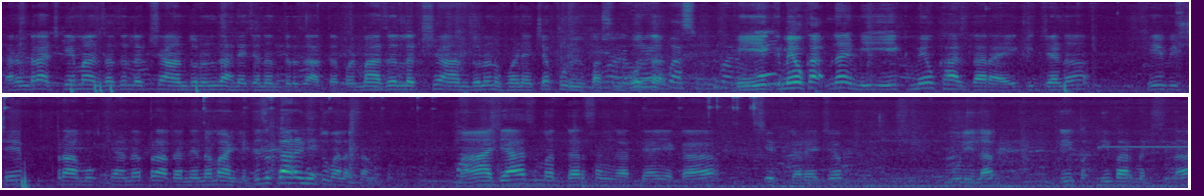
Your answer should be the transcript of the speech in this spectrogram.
कारण राजकीय माणसाचं लक्ष आंदोलन झाल्याच्यानंतर जातं पण माझं लक्ष आंदोलन होण्याच्या पूर्वीपासून होतं. मी एकमेव नाही मी एकमेव खासदार आहे की ज्यानं हे विषय प्रामुख्यानं प्राधान्यानं मांडले. त्याचं कारणही तुम्हाला सांगतो. माझ्याच मतदारसंघातल्या एका शेतकऱ्याच्या मुलीला डी डी फार्मसीला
